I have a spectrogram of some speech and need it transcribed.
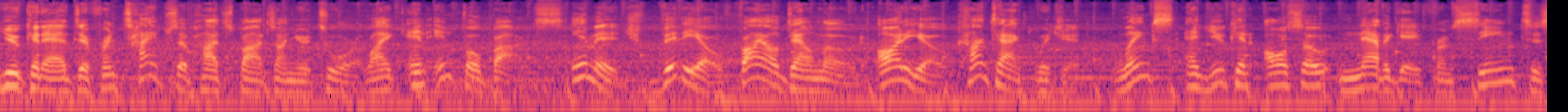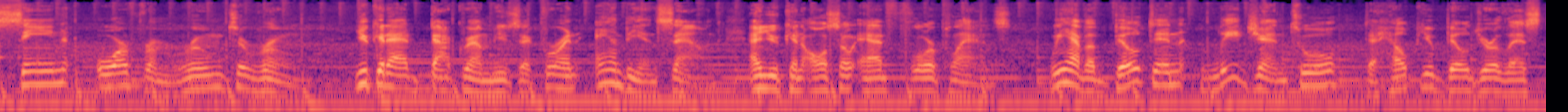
You can add different types of hotspots on your tour, like an info box, image, video, file download, audio, contact widget, links, and you can also navigate from scene to scene or from room to room. You can add background music for an ambient sound, and you can also add floor plans. we have a built in lead gen tool to help you build your list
